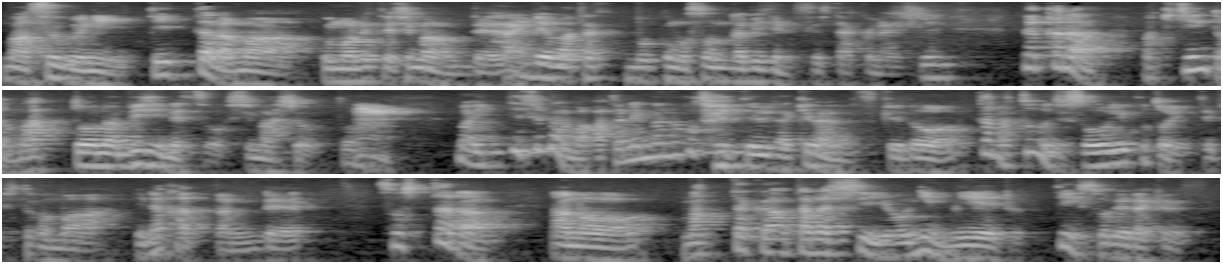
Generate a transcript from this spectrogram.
まあ、すぐにって言ったらまあ埋もれてしまうんで,、はい。で私僕もそんなビジネスしたくないしだから、まあ、きちんとまっとうなビジネスをしましょうと、うん。まあ、言ってしまえば当たり前のことを言ってるだけなんですけどただ当時そういうことを言ってる人がまあいなかったんでそしたらあの全く新しいように見えるっていうそれだけです。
